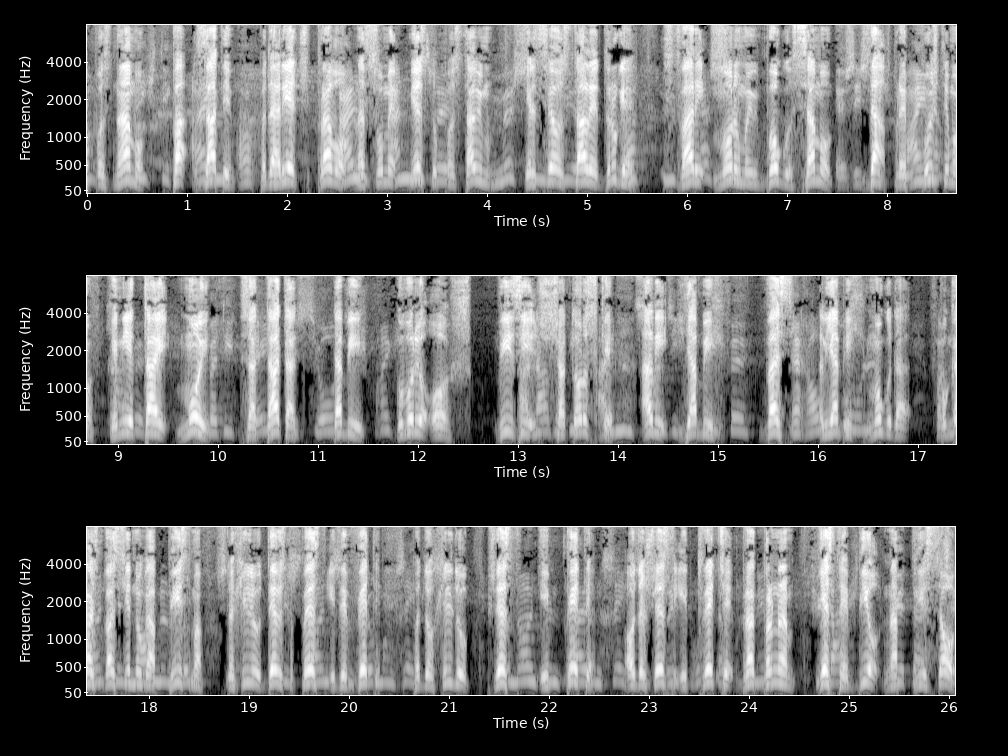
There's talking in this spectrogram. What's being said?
upoznamo, pa zatim, pa da riječ pravo na svome mjestu postavimo, jer sve ostale druge stvari moramo i Bogu samo da prepuštimo, jer nije taj moj zadatak da bi govorio o viziji šatorske, ali ja bih vas, ali ja bih mogu da pokažem 21. pisma do 1959. pa do 1965. a od 63. brat Branham jeste bio napisao,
